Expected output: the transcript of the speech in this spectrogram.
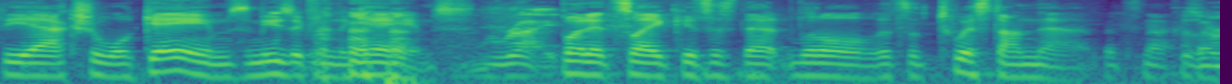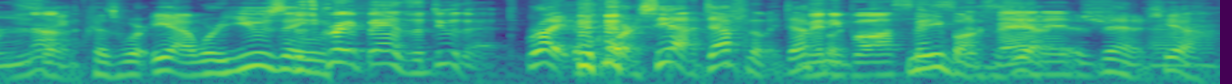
the actual games, the music from the games. Right. But it's like it's just that little. It's a twist on that. It's not because we're not. Because we're yeah we're using There's great bands that do that. Right, of course, yeah, definitely, definitely. Minibosses, mini bosses, Advantage, yeah, advantage, yeah. uh,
